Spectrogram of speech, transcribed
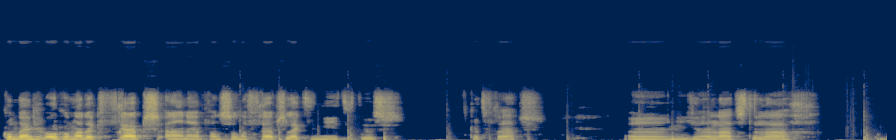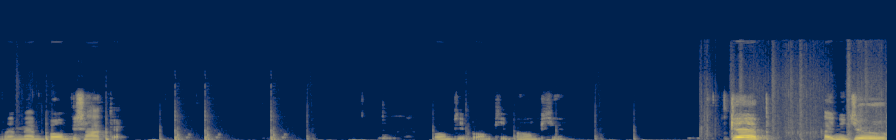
Komt denk ik ook omdat ik fraps aan heb, want zonder fraps lekt hij niet, dus... Kut fraps. Uh, ja, laatste laag. Met boompjes hakken. Boompje, boompje, boompje. Kip! I need you.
